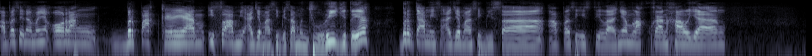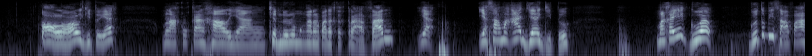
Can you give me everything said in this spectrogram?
apa sih namanya orang berpakaian islami aja masih bisa mencuri gitu ya. Bergamis aja masih bisa apa sih istilahnya melakukan hal yang tolol gitu ya. Melakukan hal yang cenderung mengarah pada kekerasan ya ya sama aja gitu makanya gue gue tuh bisa apa?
